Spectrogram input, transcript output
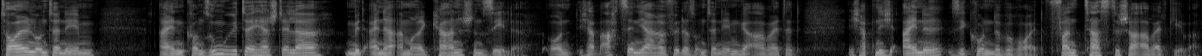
tollen Unternehmen, ein Konsumgüterhersteller mit einer amerikanischen Seele. Und ich habe 18 Jahre für das Unternehmen gearbeitet. Ich habe nicht eine Sekunde bereut. Fantastischer Arbeitgeber.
